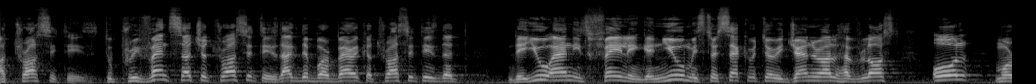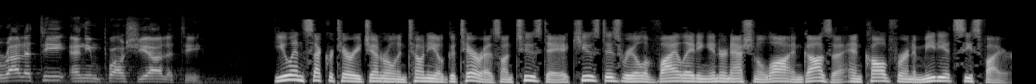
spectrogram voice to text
atrocities, to prevent such atrocities like the barbaric atrocities that the UN is failing. And you, Mr. Secretary General, have lost all morality and impartiality. UN Secretary General Antonio Guterres on Tuesday accused Israel of violating international law in Gaza and called for an immediate ceasefire.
